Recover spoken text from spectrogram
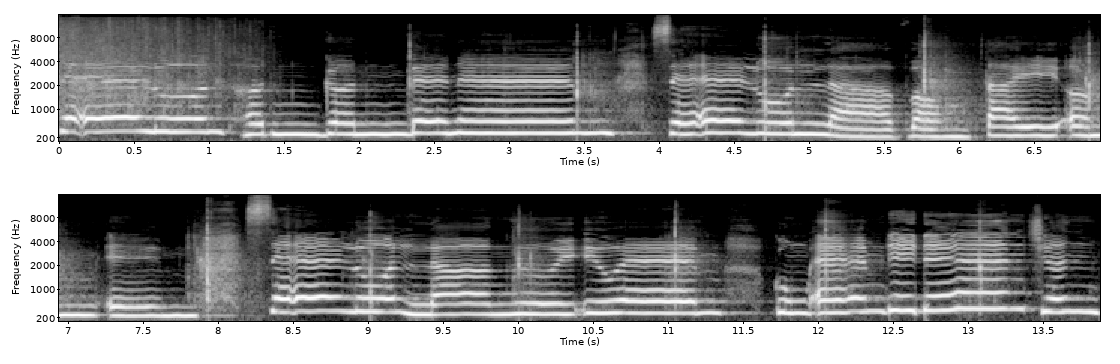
Sẽ luôn thật gần bên em sẽ luôn là vòng tay ấm êm, sẽ luôn là người yêu em. Cùng em đi đến chân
